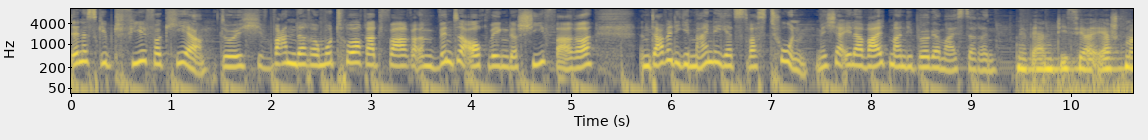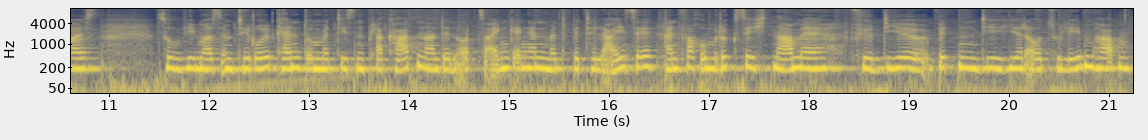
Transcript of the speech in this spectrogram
denn es gibt viel Verkehr durch Wanderer, Motorradfahrer, im Winter auch wegen der Skifahrer. Und da will die Gemeinde jetzt was tun. Michaela Waldmann, die Bürgermeisterin. Wir werden dieses Jahr erstmals so wie man es im Tirol kennt und mit diesen Plakaten an den Ortseingängen mit Bitte leise, einfach um Rücksichtnahme für die bitten, die hier auch zu leben haben.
